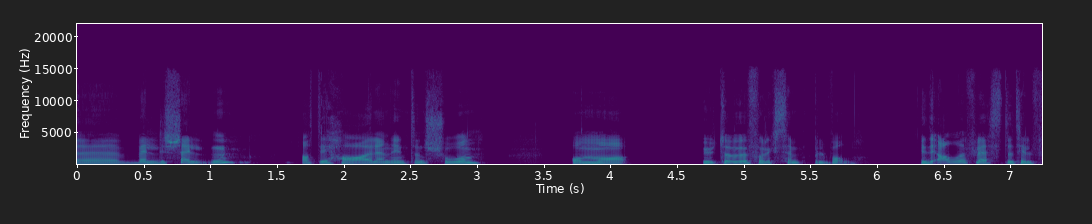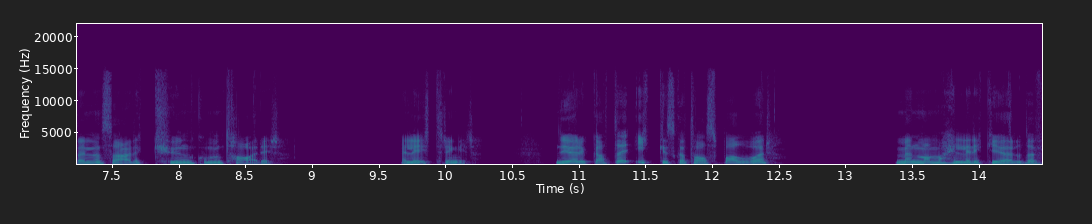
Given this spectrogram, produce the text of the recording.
eh, veldig sjelden at de har en intensjon om å utøve for eksempel vold. I de aller fleste tilfellene så er det kun kommentarer eller ytringer. Det gjør ikke at det ikke skal tas på alvor, men man må heller ikke gjøre det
